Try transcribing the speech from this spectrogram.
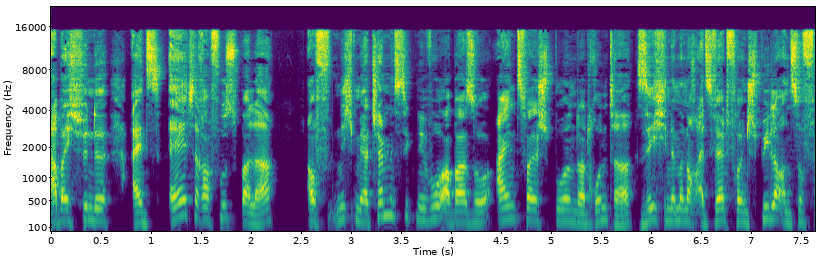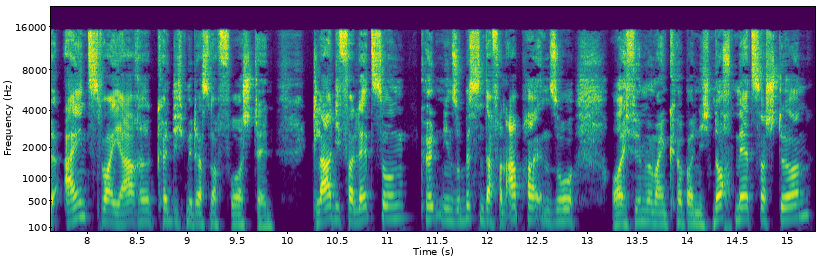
Aber ich finde, als älterer Fußballer auf nicht mehr Champions League Niveau, aber so ein, zwei Spuren darunter, sehe ich ihn immer noch als wertvollen Spieler und so für ein, zwei Jahre könnte ich mir das noch vorstellen. Klar, die Verletzungen könnten ihn so ein bisschen davon abhalten, so, oh, ich will mir meinen Körper nicht noch mehr zerstören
